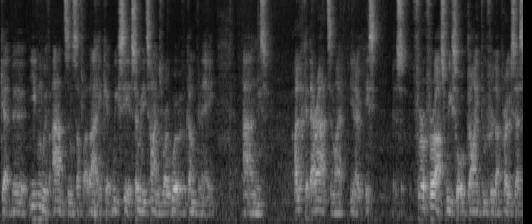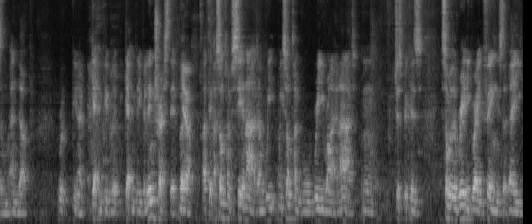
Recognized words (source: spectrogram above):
get the even with ads and stuff like that. Get, we see it so many times where I work with a company, and I look at their ads and like you know it's, it's for for us we sort of guide them through that process and end up. You know, getting people getting people interested. But Yeah. I think I sometimes see an ad, and we, we sometimes will rewrite an ad Mm. just because some of the really great things that they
